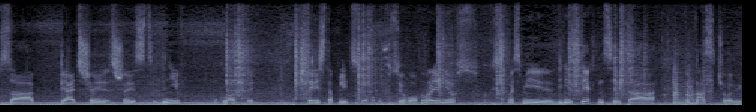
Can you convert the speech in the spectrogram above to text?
за 5-6 днів укласти 400 плит всього-. В районі 8 одиниць техніці та 15 чоловік.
